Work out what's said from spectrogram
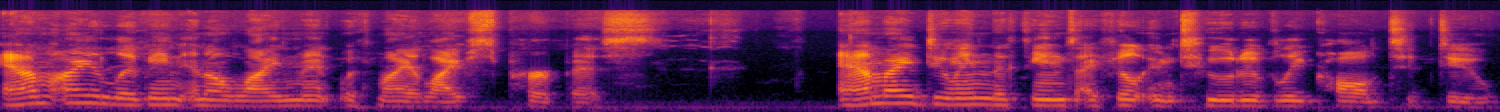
Am I living in alignment with my life's purpose? Am I doing the things I feel intuitively called to do?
